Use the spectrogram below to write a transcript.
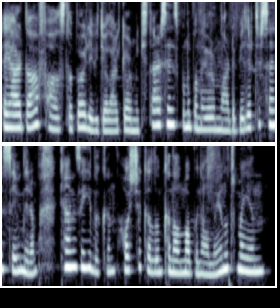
Eğer daha fazla böyle videolar görmek isterseniz bunu bana yorumlarda belirtirseniz sevinirim. Kendinize iyi bakın. Hoşçakalın. Kanalıma abone olmayı unutmayın.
